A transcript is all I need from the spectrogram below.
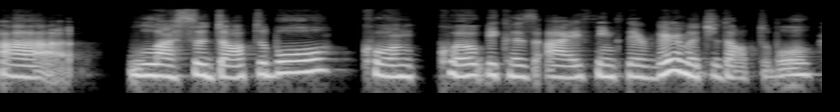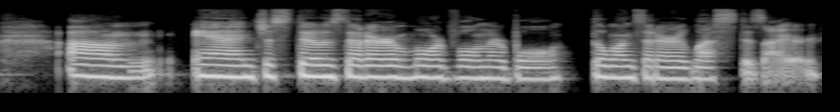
uh, less adoptable, quote unquote, because I think they're very much adoptable. Um, and just those that are more vulnerable, the ones that are less desired.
